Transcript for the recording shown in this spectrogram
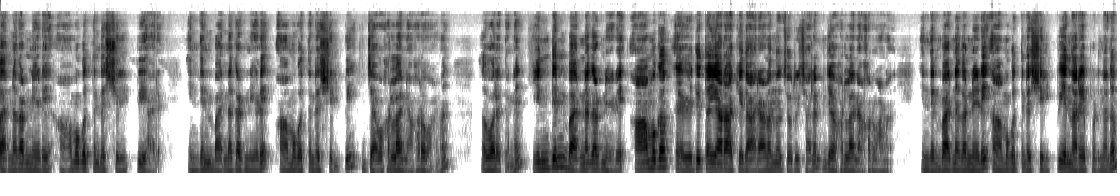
ഭരണഘടനയുടെ ആമുഖത്തിന്റെ ശില്പി ആര്? ഇന്ത്യൻ ഭരണഘടനയുടെ ആമുഖത്തിന്റെ ശില്പി ജവഹർലാൽ നെഹ്റു ആണ് അതുപോലെ തന്നെ ഇന്ത്യൻ ഭരണഘടനയുടെ ആമുഖം എഴുതി തയ്യാറാക്കിയത് ആരാണെന്ന് ചോദിച്ചാലും ജവഹർലാൽ നെഹ്റു ആണ്. ഇന്ത്യൻ ഭരണഘടനയുടെ ആമുഖത്തിന്റെ ശില്പി എന്നറിയപ്പെടുന്നതും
